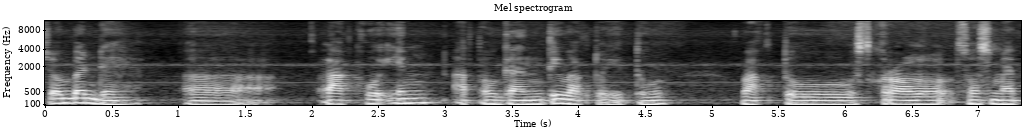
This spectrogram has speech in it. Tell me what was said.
coba deh uh, lakuin atau ganti waktu itu waktu scroll sosmed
